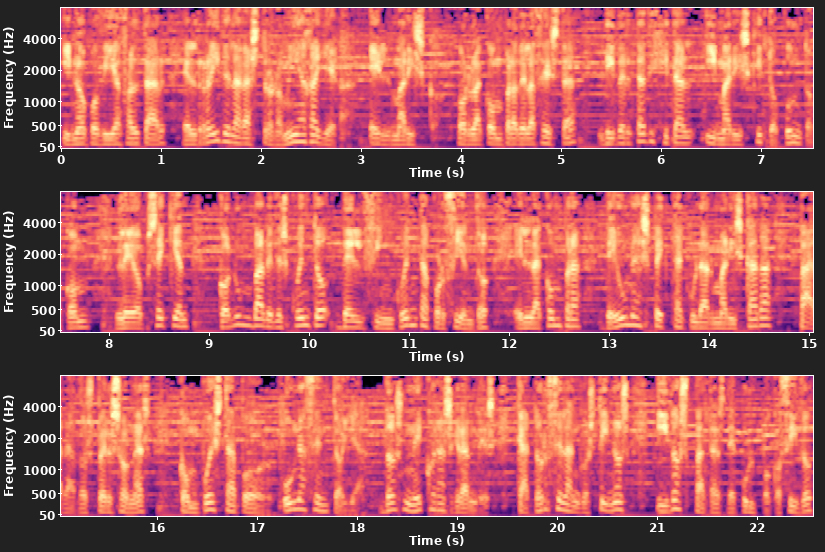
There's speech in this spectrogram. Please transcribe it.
Y no podía faltar el rey de la gastronomía gallega, el marisco. Por la compra de la cesta, Libertad Digital y marisquito.com le obsequian con un vale descuento del 50% en la compra de una espectacular mariscada para dos personas compuesta por una centolla, dos nécoras grandes, 14 langostinos y dos patas de pulpo cocido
